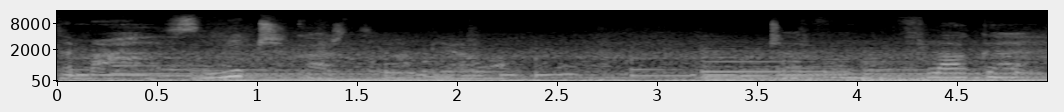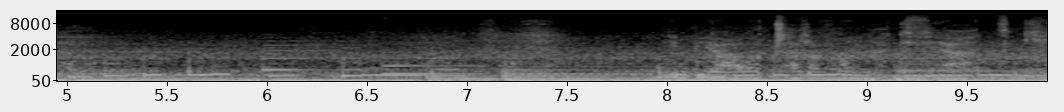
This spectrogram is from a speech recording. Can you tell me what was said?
Każdy ma znicz, każdy ma białą, czerwoną flagę i biało-czerwone kwiatki.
